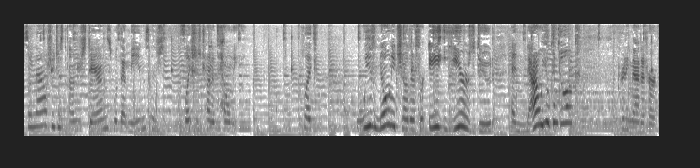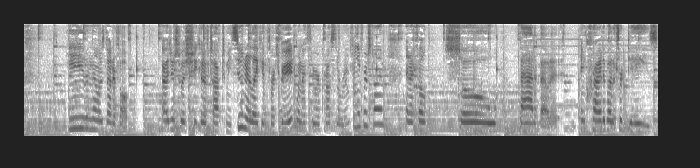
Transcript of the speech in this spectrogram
So now she just understands what that means, and it's like she's trying to tell me. Like, we've known each other for eight years, dude, and now you can talk? I'm pretty mad at her, even though it's not her fault. I just wish she could have talked to me sooner, like in first grade when I threw her across the room for the first time, and I felt so bad about it and cried about it for days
